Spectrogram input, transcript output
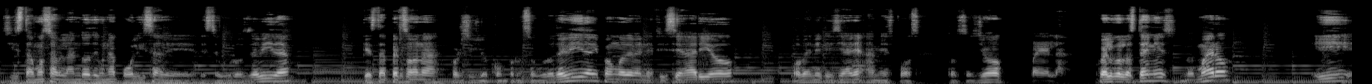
Si estamos hablando de una póliza de, seguros de vida, que esta persona, por si yo compro un seguro de vida y pongo de beneficiario o beneficiaria a mi esposa. Entonces yo, cuelgo los tenis, me muero y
